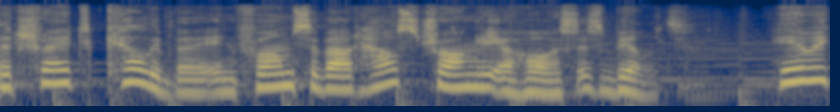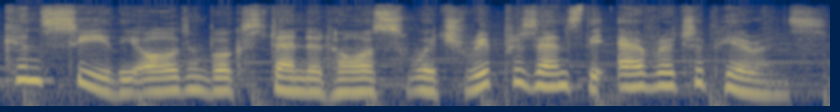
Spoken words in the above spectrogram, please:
The trait caliber informs about how strongly a horse is built. Here we can see the Oldenburg standard horse, which represents the average appearance.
